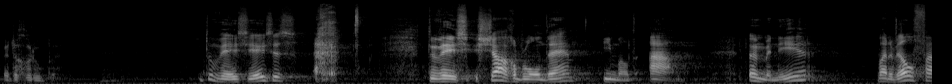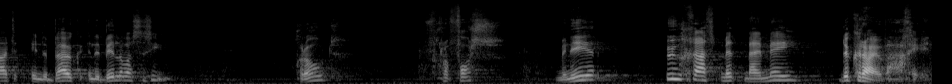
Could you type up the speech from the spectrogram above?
werd er geroepen. Toen wees Jezus, toen wees Charles Blondin iemand aan. Een meneer waar de welvaart in de buik en de billen was te zien. Groot, fors. Meneer, u gaat met mij mee de kruiwagen in.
